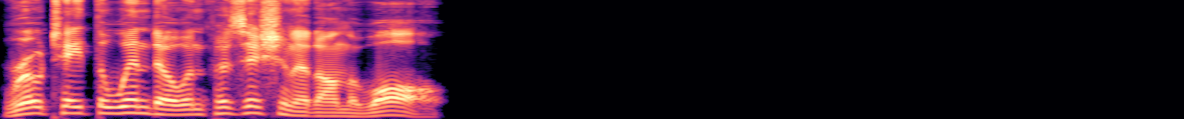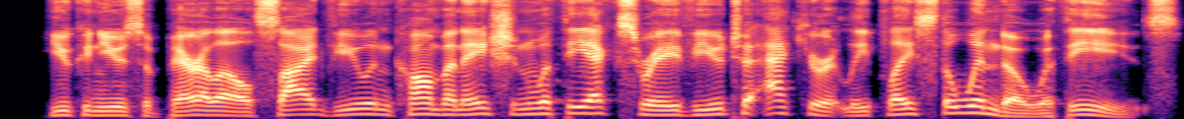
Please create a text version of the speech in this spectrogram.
Rotate the window and position it on the wall. You can use a parallel side view in combination with the X-ray view to accurately place the window with ease.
